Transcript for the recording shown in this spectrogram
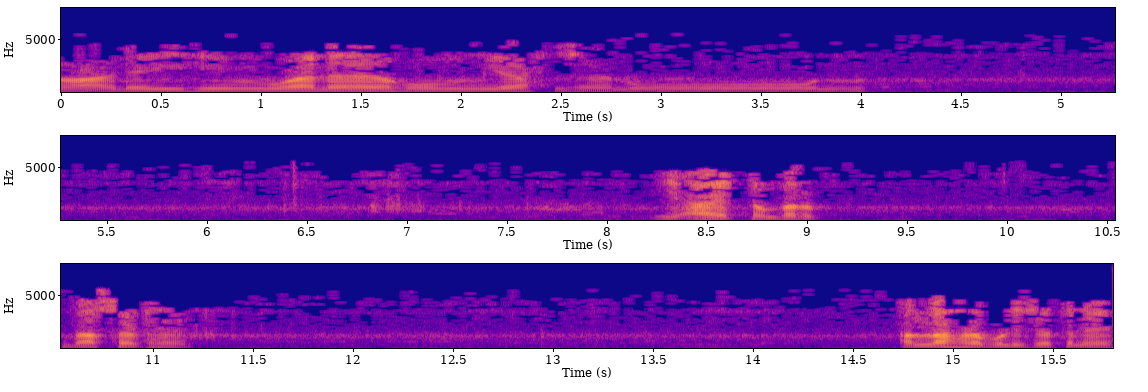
عليهم ولا هم يحزنون. یہ آیت نمبر باسٹھ ہے۔ اللہ رب العزت نے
